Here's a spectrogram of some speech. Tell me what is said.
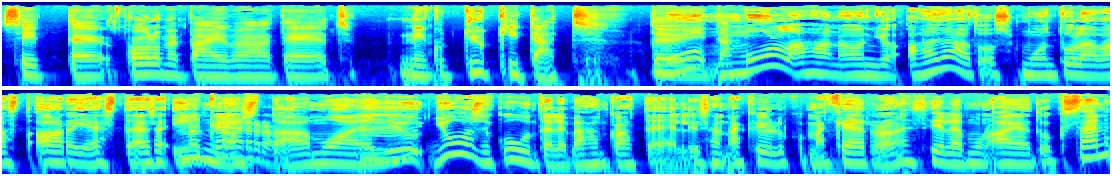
sitten kolme päivää teet niin kuin tykität töitä. Mu- mullahan on jo ajatus mun tulevasta arjesta ja se No innostaa kerro. mua. Ja Mm. Ju- Juuso kuunteli vähän kateellisena kyllä, kun mä kerroin sille mun ajatuksen.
